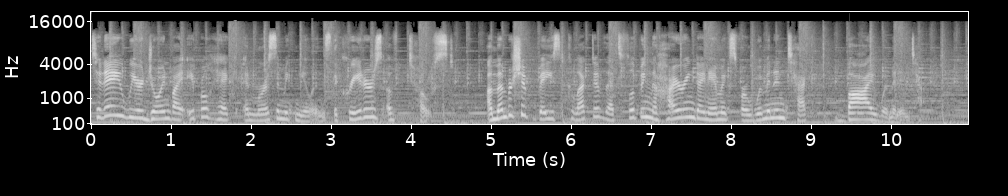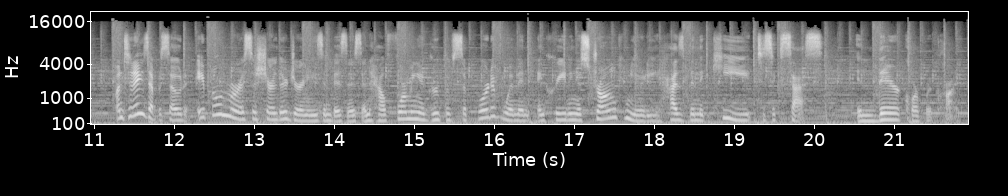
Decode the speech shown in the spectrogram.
Today, we are joined by April Hicke and Marissa McNeelands, the creators of Toast, a membership based collective that's flipping the hiring dynamics for women in tech by women in tech. On today's episode, April and Marissa share their journeys in business and how forming a group of supportive women and creating a strong community has been the key to success in their corporate climb.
